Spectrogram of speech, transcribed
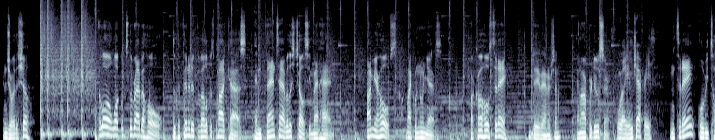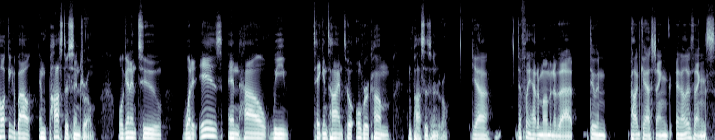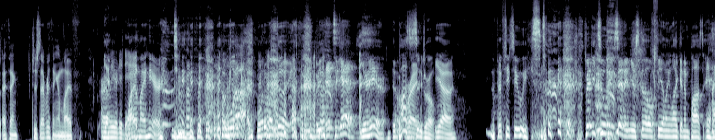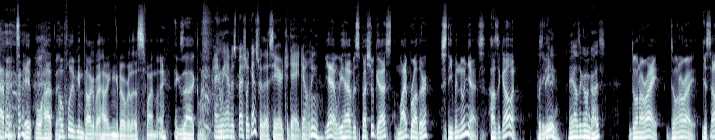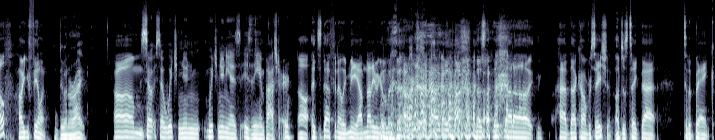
Enjoy the show. Hello and welcome to The Rabbit Hole, the Definitive Developers Podcast in fantabulous Chelsea, Manhattan. I'm your host, Michael Nunez. Our co host today, Dave Anderson. and our producer. William Jeffries. And today we'll be talking about imposter syndrome. We'll get into what it is and how we've taken time to overcome imposter syndrome. Yeah, definitely had a moment of that doing podcasting and other things. I think just everything in life. Earlier today. Why am I here? oh, God. What am I doing? it's again, you're here. Imposter Right. syndrome. Yeah. 52 weeks. 52 weeks in and you're still feeling like an imposter. It happens. It will happen. Hopefully, we can talk about how I can get over this finally. Exactly. and we have a special guest with us here today, don't we? Yeah, we have a special guest, my brother, Steven Nunez. How's it going? Pretty Steve? good. Hey, how's it going, guys? Doing all right. Doing all right. Yourself? How are you feeling? Doing all right. Um, So, so which Nun- which Nunez is the imposter? Oh, it's definitely me. I'm not even going to let that. let's, let's not uh, have that conversation. I'll just take that to the bank.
